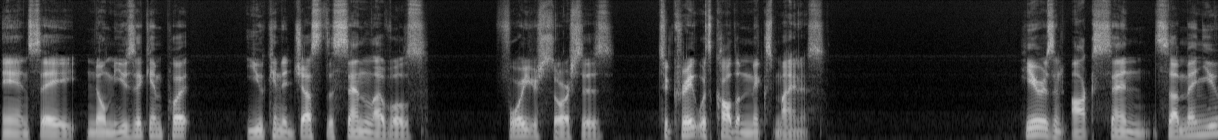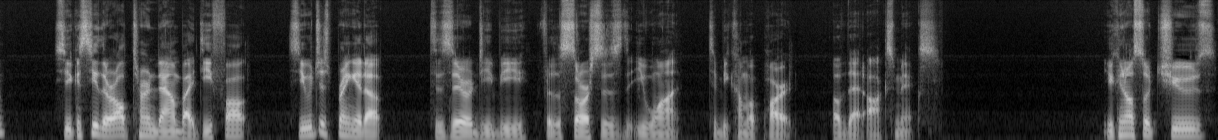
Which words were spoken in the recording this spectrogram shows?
and say no music input, you can adjust the send levels for your sources to create what's called a mix minus. Here is an aux send submenu. So you can see they're all turned down by default. So you would just bring it up to 0 dB for the sources that you want to become a part of that aux mix. You can also choose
